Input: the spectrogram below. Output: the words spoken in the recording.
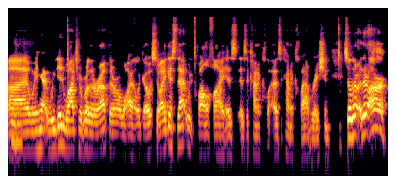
Mm-hmm. Uh, we had, we did watch our brother out there a while ago, so I guess that would qualify as, as a kind of as a kind of collaboration. So there, there are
